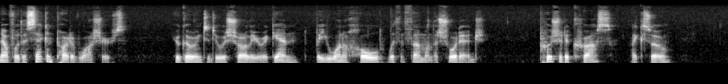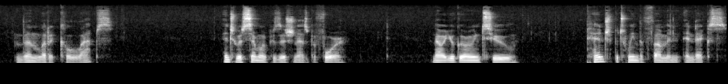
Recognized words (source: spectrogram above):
Now for the second part of washers, you're going to do a charlier again, but you want to hold with the thumb on the short edge. Push it across, like so, then let it collapse into a similar position as before. Now you're going to pinch between the thumb and index,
